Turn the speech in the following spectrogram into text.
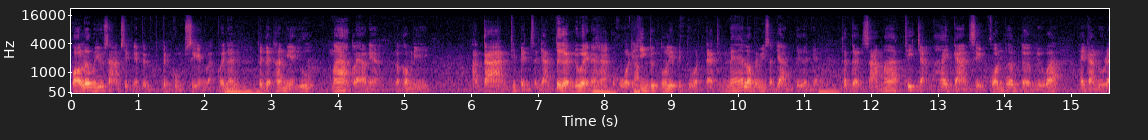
พอเริ่มอายุ 30เนี่ยเป็นเป็นกลุ่มเสี่ยงแล้ว เพราะฉะนั้นอืมถ้าเกิดท่านมีอายุมากแล้วเนี่ยแล้วก็มีอาการที่เป็นสัญญาณเตือนด้วยนะฮะอืมโอ้โหอันคนี่รับยิ่งต้องรีบไปตรวจ แต่ถึงแม้เราไม่มีสัญญาณเตือนเนี่ยอืมถ้าเกิดสามารถที่จะให้การสืบค้นเพิ่มเติม หรือว่าให้การดูแล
